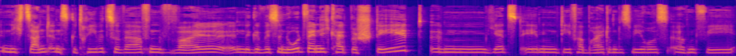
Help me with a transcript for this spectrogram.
nicht Sand ins Getriebe zu werfen, weil eine gewisse Notwendigkeit besteht, ähm, jetzt eben die Verbreitung des Virus irgendwie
